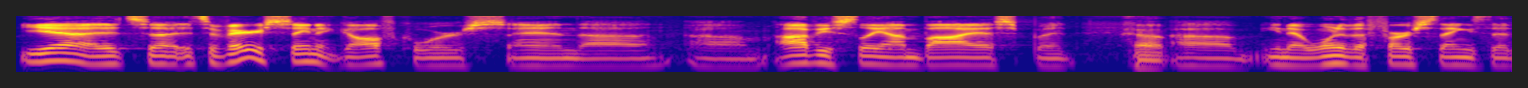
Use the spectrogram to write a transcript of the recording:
Yeah, it's a, it's a very scenic golf course, and uh, um, obviously I'm biased, but Yeah. um, you know one of the first things that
